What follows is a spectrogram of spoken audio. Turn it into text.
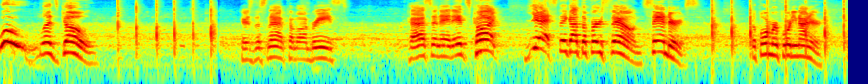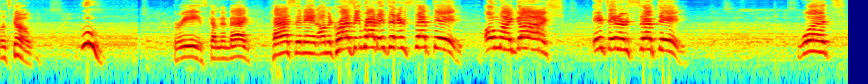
Woo! Let's go. Here's the snap. Come on, Brees. Passing it. It's caught. Yes, they got the first down. Sanders, the former 49er. Let's go. Woo! Brees coming back. Passing it on the crossing route. It's intercepted. Oh my gosh. It's intercepted. What?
